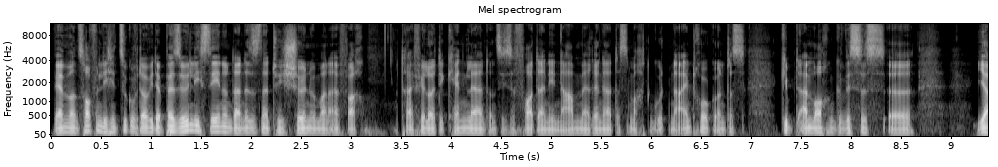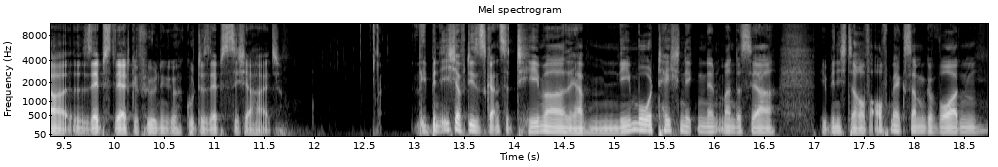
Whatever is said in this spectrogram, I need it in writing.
werden wir uns hoffentlich in Zukunft auch wieder persönlich sehen und dann ist es natürlich schön, wenn man einfach drei, vier Leute kennenlernt und sich sofort an die Namen erinnert. Das macht einen guten Eindruck und das gibt einem auch ein gewisses äh, ja, Selbstwertgefühl, eine gute Selbstsicherheit wie bin ich auf dieses ganze Thema, ja, Nemotechniken nennt man das ja, wie bin ich darauf aufmerksam geworden?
